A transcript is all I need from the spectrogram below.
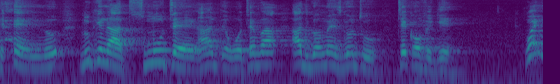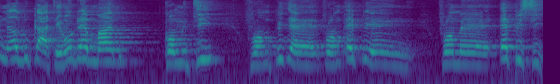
okay, yeah. you know looking at smooth uh, and whatever how the government is going to take off again when you now look at a hundred man committee from uh, from AP, uh, from uh, apc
